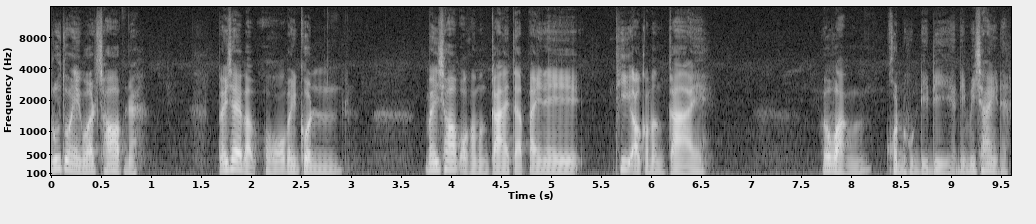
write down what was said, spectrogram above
รู้ตัวเองว่าชอบนะ ไม่ใช่แบบโอ้โหเป็นคนไม่ชอบออกกำลังกาย แต่ไปในที่ออกกำลังกาย เพื่อหวังคนหุ่นดีๆ อันนี้ไม่ใช่นะ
